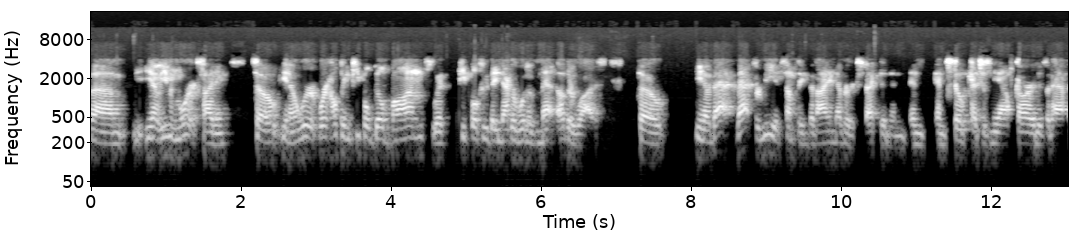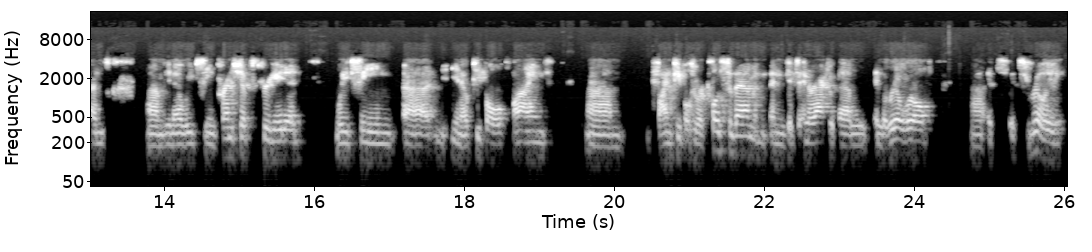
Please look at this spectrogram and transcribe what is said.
um, you know even more exciting. So you know we're we're helping people build bonds with people who they never would have met otherwise. So you know that that for me is something that I never expected and and, and still catches me off guard as it happens. Um, you know we've seen friendships created. We've seen uh, you know people find um, find people who are close to them and, and get to interact with them in the real world uh, it's it's really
